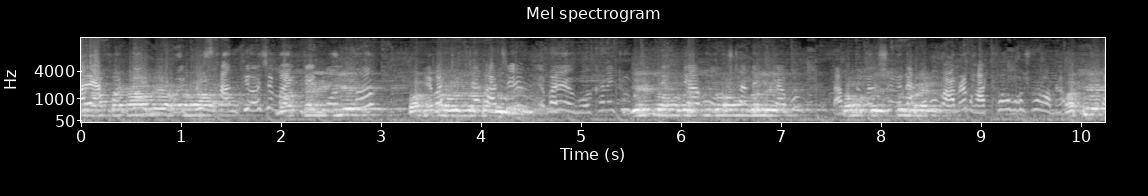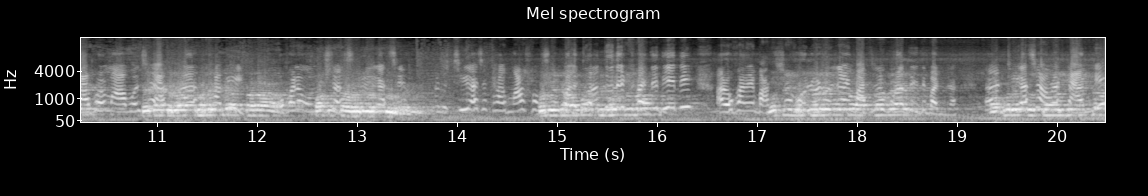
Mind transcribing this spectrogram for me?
আর এখন তো একটু শান্তি হয়েছে মাইক টাইক বন্ধ। এবার ঠিকঠাক আছে। এবারে ওখানে একটু দেখতে যাব অনুষ্ঠান দেখতে যাব তারপর তোমাদের সঙ্গে দেখা করব আমরা ভাত খাওয়া বসবো ভাবলাম। তারপর মা বলছে এখন আর খাবি? ওখানে অনুষ্ঠান শুরু গেছে। আচ্ছা, ঠিক আছে থাক মা সবসময় বলে তোরা তোদের খাইতে দিয়ে দিই আর ওখানে বাচ্চা হলো হলে আমি ঘোরাতে দিতে পারি না। তাহলে ঠিক আছে আমরা টাইম দিয়ে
